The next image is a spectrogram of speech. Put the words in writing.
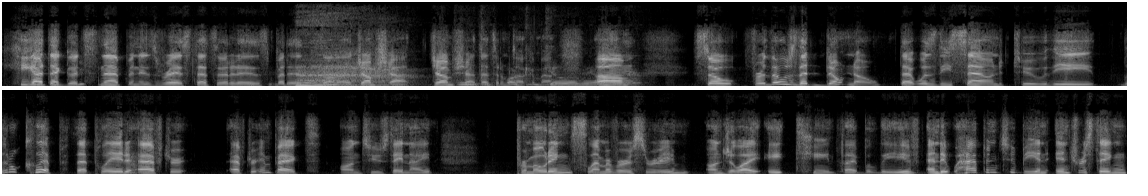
he got that good snap in his wrist. That's what it is. But it's on a jump shot. Jump shot. That's what I'm talking about. Um, so for those that don't know, that was the sound to the little clip that played after after Impact on Tuesday night, promoting Slammiversary on July 18th, I believe, and it happened to be an interesting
